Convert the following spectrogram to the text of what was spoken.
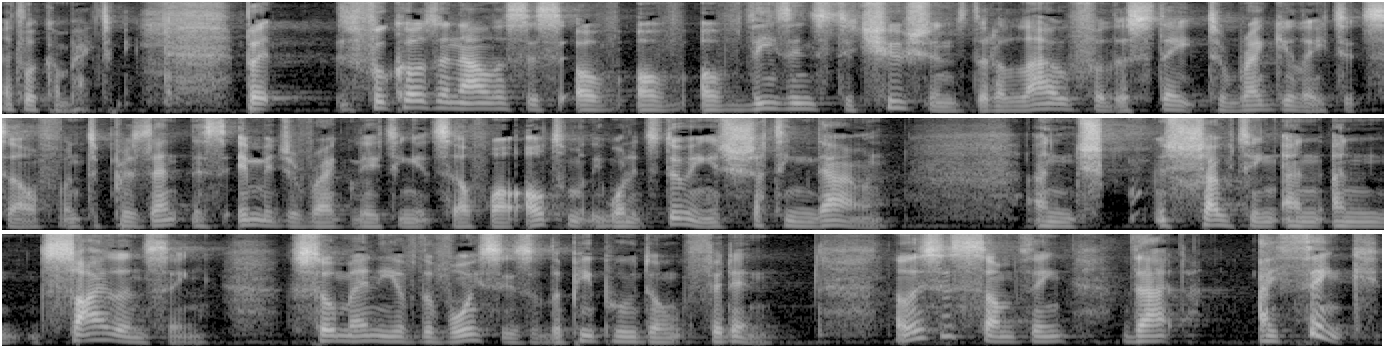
It'll come back to me. But Foucault's analysis of, of, of these institutions that allow for the state to regulate itself and to present this image of regulating itself, while ultimately what it's doing is shutting down and sh- shouting and, and silencing so many of the voices of the people who don't fit in. Now, this is something that I think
